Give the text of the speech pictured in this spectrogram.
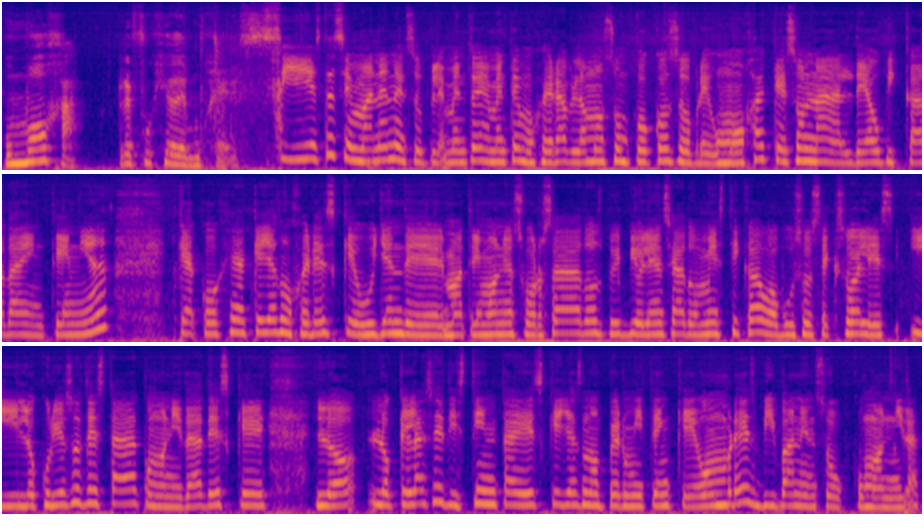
Humoja refugio de mujeres. Sí, esta semana en el suplemento de Mente Mujer hablamos un poco sobre Umoja, que es una aldea ubicada en Kenia que acoge a aquellas mujeres que huyen de matrimonios forzados, violencia doméstica o abusos sexuales. Y lo curioso de esta comunidad es que lo, lo que la hace distinta es que ellas no permiten que hombres vivan en su comunidad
